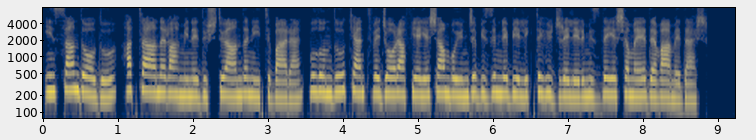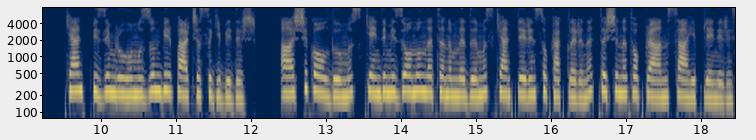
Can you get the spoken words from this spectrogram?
İnsan doğduğu, hatta ana rahmine düştüğü andan itibaren, bulunduğu kent ve coğrafya yaşam boyunca bizimle birlikte hücrelerimizde yaşamaya devam eder. Kent, bizim ruhumuzun bir parçası gibidir. Aşık olduğumuz, kendimizi onunla tanımladığımız kentlerin sokaklarını, taşını toprağını sahipleniriz.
